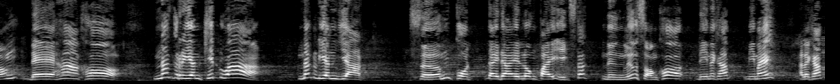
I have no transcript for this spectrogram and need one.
องแดห้าข้อ นักเรียนคิดว่านักเรียนอยากเสริมกฎใด ๆ ลงไปอีกสักหนึ่งหรือสองข้อดีไหมครับ มีไหมอะไรครับ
